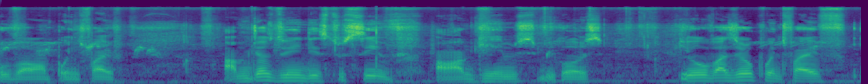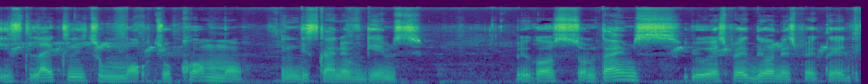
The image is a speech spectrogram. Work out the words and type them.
over 1.5 i'm just doing this to save our games because the over 0.5 is likely to more to come more in this kind of games. Because sometimes you expect the unexpected.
